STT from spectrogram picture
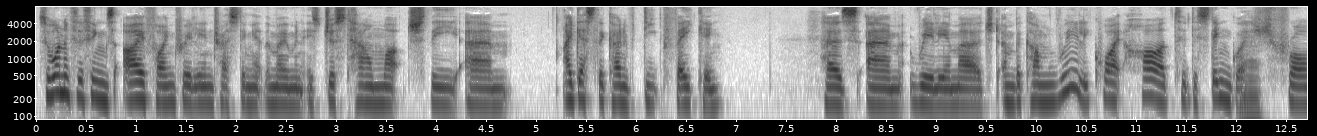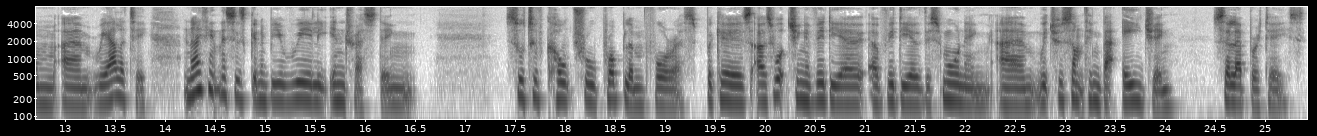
So, one of the things I find really interesting at the moment is just how much the, um, I guess, the kind of deep faking has um, really emerged and become really quite hard to distinguish mm. from um, reality. And I think this is going to be a really interesting sort of cultural problem for us because I was watching a video a video this morning um, which was something about aging celebrities.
